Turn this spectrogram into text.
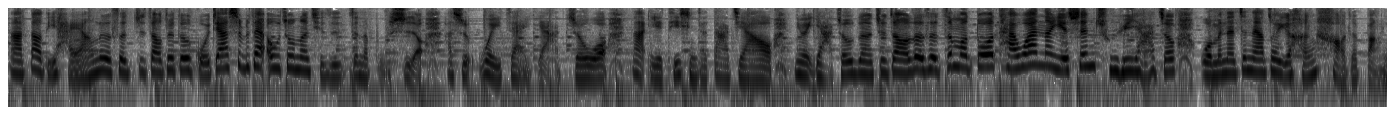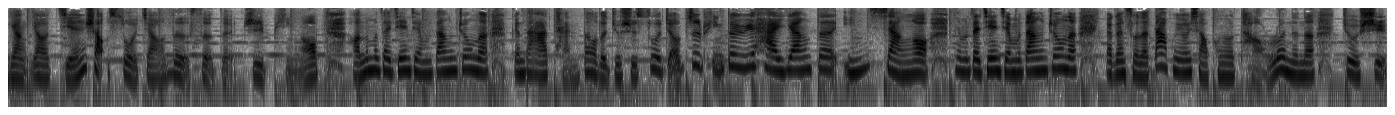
那到底海洋垃圾制造最多的国家是不是在欧洲呢？其实真的不是哦，它是位在亚洲哦。那也提醒着大家哦，因为亚洲呢制造垃圾这么多，台湾呢也身处于亚洲，我们呢真的要做一个很好的榜样，要减少塑胶垃圾的制品哦。好，那么在今天节目当中呢，跟大家谈到的就是塑胶制。品对于海洋的影响哦。那么在今天节目当中呢，要跟所有的大朋友小朋友讨论的呢，就是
